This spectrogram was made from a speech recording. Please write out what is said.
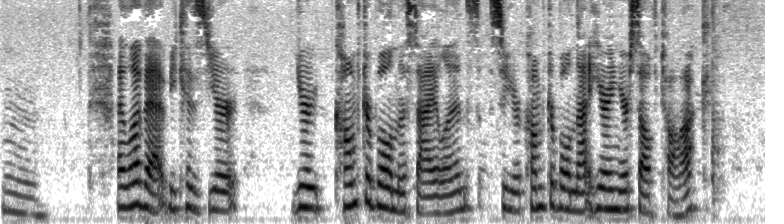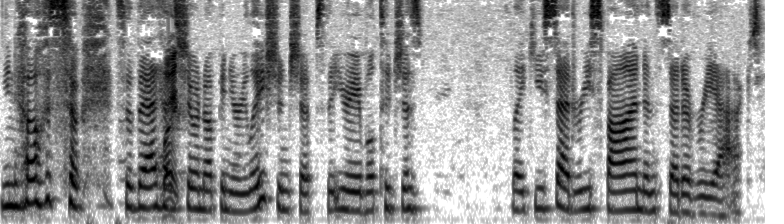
Hmm. I love that because you're you're comfortable in the silence, so you're comfortable not hearing yourself talk. You know, so so that has right. shown up in your relationships that you're able to just, like you said, respond instead of react.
